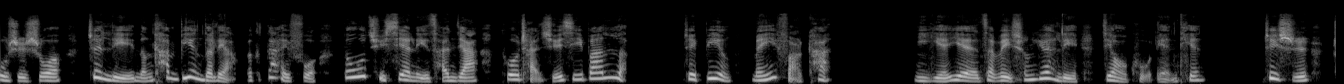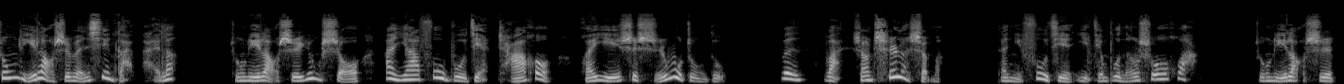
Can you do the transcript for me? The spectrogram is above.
护士说，镇里能看病的两个大夫都去县里参加脱产学习班了，这病没法看。你爷爷在卫生院里叫苦连天。这时，钟离老师闻信赶来了。钟离老师用手按压腹部检查后，怀疑是食物中毒，问晚上吃了什么。但你父亲已经不能说话。钟离老师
